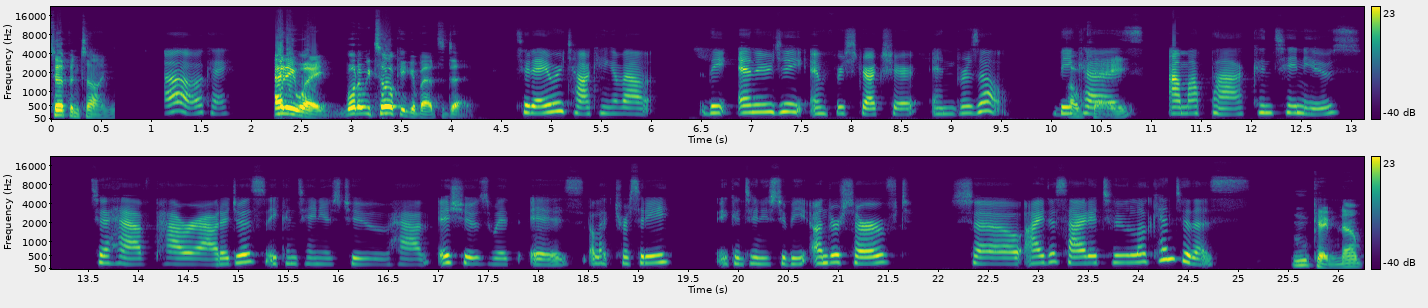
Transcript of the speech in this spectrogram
Turpentine. Oh, okay. Anyway, what are we talking about today? Today we're talking about the energy infrastructure in Brazil because Okay. Amapá continues to have power outages. It continues to have issues with its electricity. It continues to be underserved. So I decided to look into this. Okay, now,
